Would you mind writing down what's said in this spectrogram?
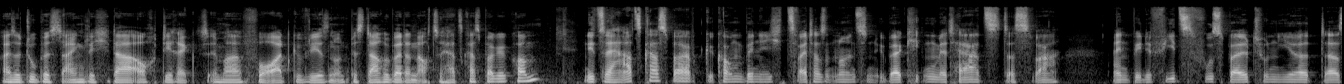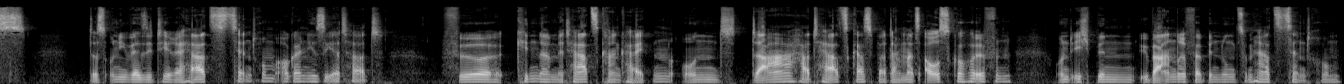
also du bist eigentlich da auch direkt immer vor Ort gewesen und bist darüber dann auch zu Herzkasper gekommen? Nee, zu Herzkasper gekommen bin ich 2019 über Kicken mit Herz. Das war ein Benefiz-Fußballturnier, das das Universitäre Herzzentrum organisiert hat für Kinder mit Herzkrankheiten. Und da hat Herzkasper damals ausgeholfen und ich bin über andere Verbindungen zum Herzzentrum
